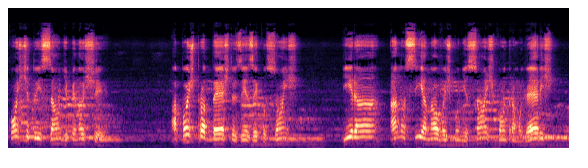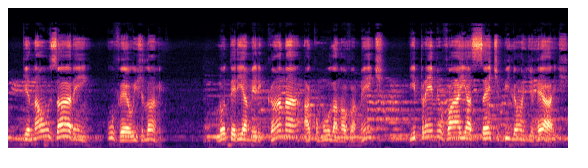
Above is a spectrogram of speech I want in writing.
Constituição de Pinochet. Após protestos e execuções, Irã anuncia novas punições contra mulheres que não usarem o véu islâmico. Loteria Americana acumula novamente e prêmio vai a 7 bilhões de reais.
